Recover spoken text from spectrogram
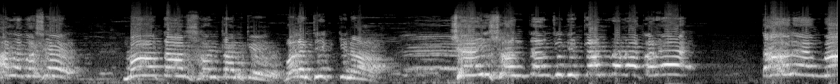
ভালোবাসে মা তার সন্তানকে। বলেন ঠিক কিনা? সেই সন্তান যদি কান্না করে, তাহলে মা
